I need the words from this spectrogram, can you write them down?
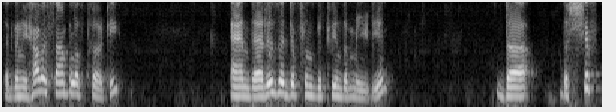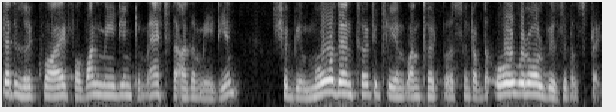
That when you have a sample of 30, and there is a difference between the median. The, the shift that is required for one median to match the other median should be more than 33 and one third percent of the overall visible spread.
